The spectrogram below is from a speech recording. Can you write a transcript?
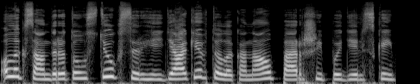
Олександр Толстюк, Сергій Дяків, телеканал Перший Подільський.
